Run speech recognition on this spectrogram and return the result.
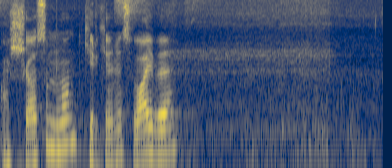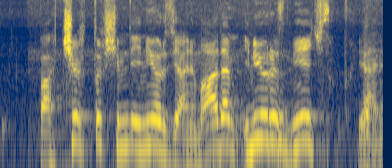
Aşağısı mı lan Kirkenes? Vay be. Bak çıktık şimdi iniyoruz yani. Madem iniyoruz niye çıktık yani?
